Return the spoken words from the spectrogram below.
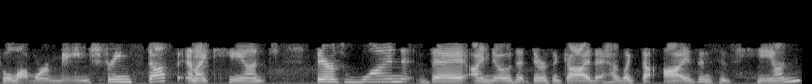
to a lot more mainstream stuff, and I can't. There's one that I know that there's a guy that has like the eyes in his hand.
